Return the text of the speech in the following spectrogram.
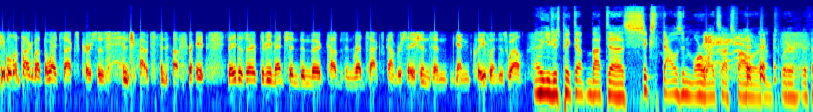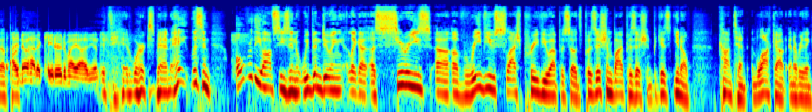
people don't talk about the White Sox curses and droughts enough, right? They deserve to be mentioned in the Cubs and Red Sox conversations and, and Cleveland as well. I think you just picked up about uh, 6,000 more White Sox followers on Twitter with that part. I know how to cater to my audience. It, it works, man. Hey, listen, over the offseason, we've been doing like a, a series uh, of review slash preview episodes, position by position, because, you know, content and lockout and everything.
